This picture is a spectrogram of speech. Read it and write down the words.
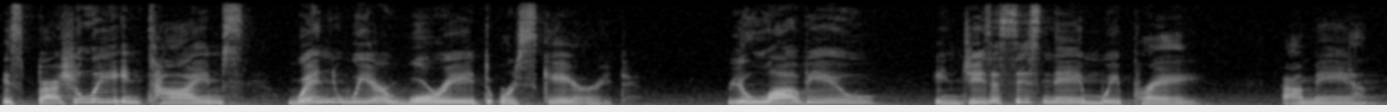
especially in times when we are worried or scared. We love you. In Jesus' name we pray. Amen.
